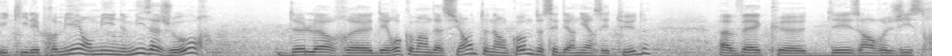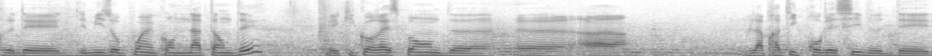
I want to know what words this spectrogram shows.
et qui, les premiers, ont mis une mise à jour de leur, euh, des recommandations tenant compte de ces dernières études avec euh, des enregistres, des, mises au point qu'on attendait et qui correspondent euh, à la pratique progressive des,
